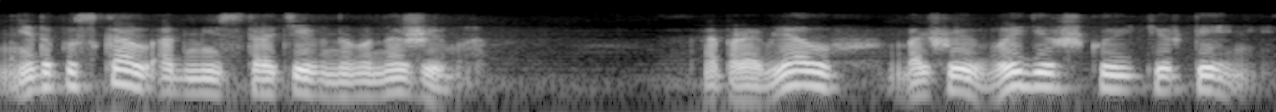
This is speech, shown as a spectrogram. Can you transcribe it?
не допускал административного нажима, а проявлял большую выдержку и терпение.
